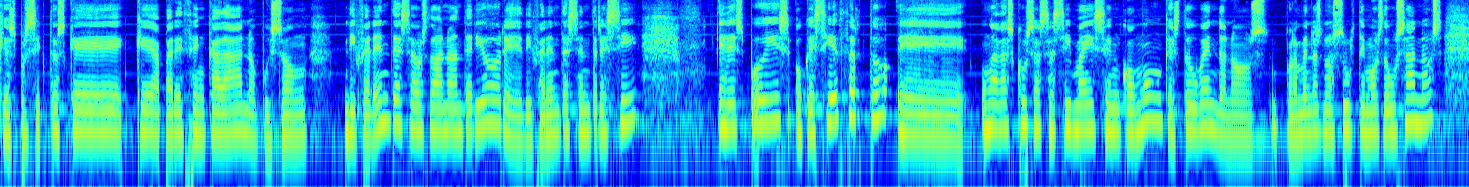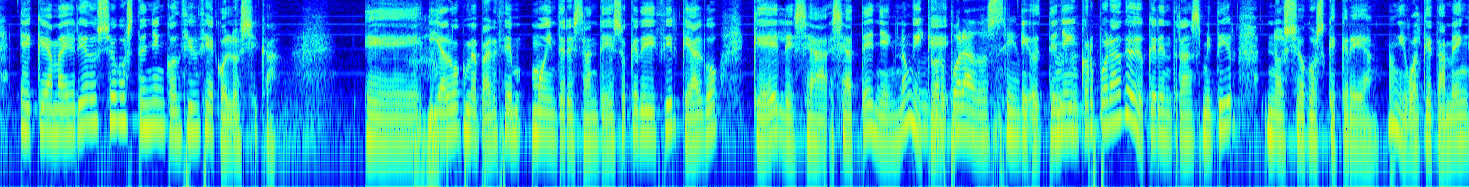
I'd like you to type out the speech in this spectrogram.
que os proxectos que, que aparecen cada ano pois son diferentes aos do ano anterior e diferentes entre sí. Si E despois, o que si sí é certo, eh, unha das cousas así máis en común que estou vendo nos, polo menos nos últimos dous anos, é que a maioría dos xogos teñen conciencia ecolóxica eh, uh -huh. e algo que me parece moi interesante. Eso quere dicir que algo que eles xa, xa teñen, non? E Incorporados, que, sí. Eh, teñen uh -huh. incorporado e o queren transmitir nos xogos que crean, non? Igual que tamén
